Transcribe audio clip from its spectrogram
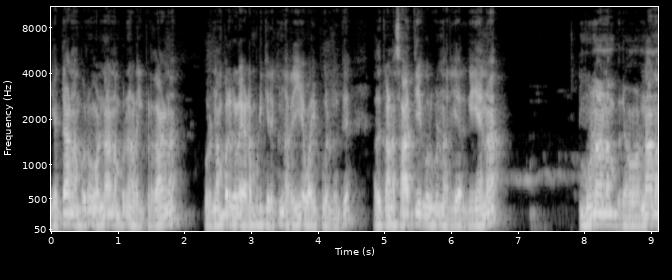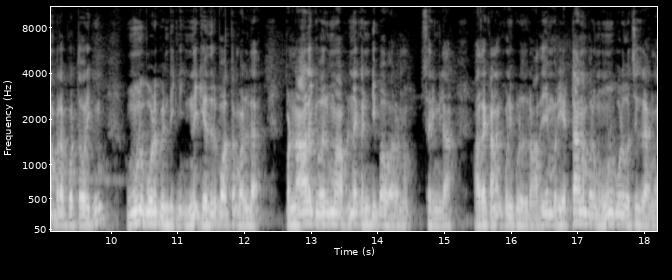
எட்டாம் நம்பரும் ஒன்றாம் நம்பரும் நாளைக்கு பிரதான ஒரு நம்பர்களை இடம் பிடிக்கிறதுக்கு நிறைய வாய்ப்புகள் இருக்குது அதுக்கான சாத்தியக்கூறுகள் நிறையா இருக்குது ஏன்னா மூணாம் நம்பர் ஒன்றாம் நம்பரை பொறுத்த வரைக்கும் மூணு போர்டு பெண்டிங் இன்றைக்கி எதிர்பார்த்தோம் வரல. இப்போ நாளைக்கு வருமா அப்படின்னா கண்டிப்பாக வரணும். சரிங்களா? அதை கணக்கு பண்ணி கொடுக்குறோம் அதே மாதிரி எட்டாம் நம்பர் மூணு போர்டு வச்சுக்கிறாங்க.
